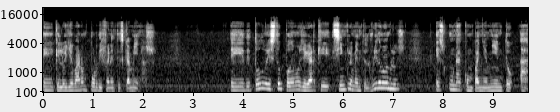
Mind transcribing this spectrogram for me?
eh, que lo llevaron por diferentes caminos. Eh, de todo esto podemos llegar que simplemente el rhythm and blues es un acompañamiento a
